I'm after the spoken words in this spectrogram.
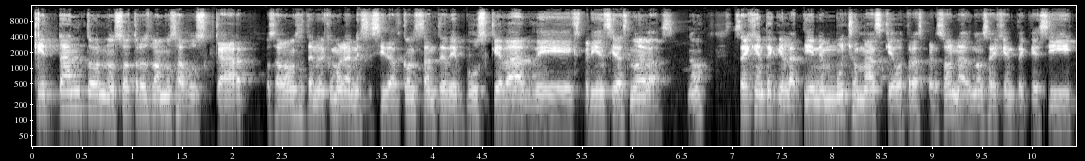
qué tanto nosotros vamos a buscar, o sea, vamos a tener como la necesidad constante de búsqueda de experiencias nuevas, ¿no? Hay gente que la tiene mucho más que otras personas, ¿no? Hay gente que sí,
